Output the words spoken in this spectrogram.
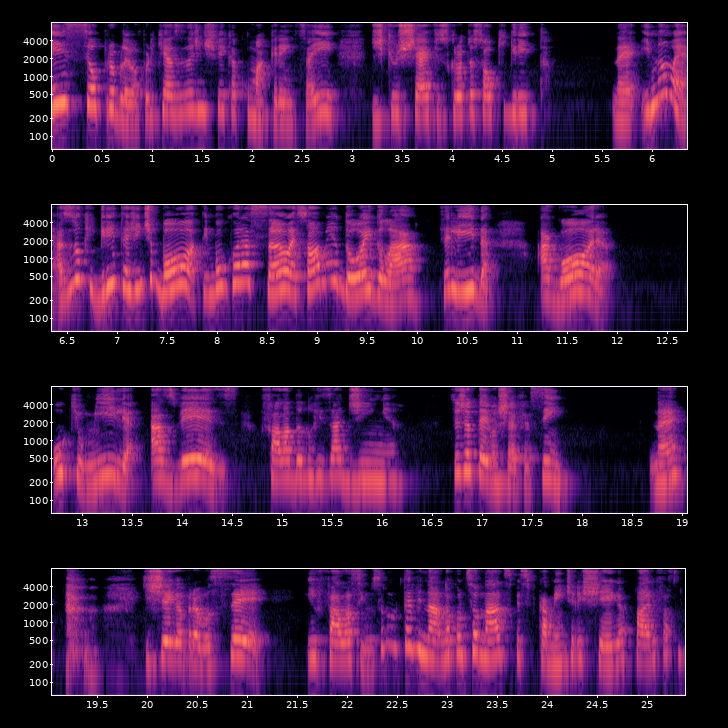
Esse é o problema, porque às vezes a gente fica com uma crença aí de que o chefe escroto é só o que grita, né? E não é. Às vezes o que grita é gente boa, tem bom coração, é só meio doido lá, você lida. Agora, o que humilha, às vezes, fala dando risadinha. Você já teve um chefe assim? Né? que chega para você e fala assim: você não teve nada, não aconteceu nada especificamente. Ele chega, para e fala assim:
